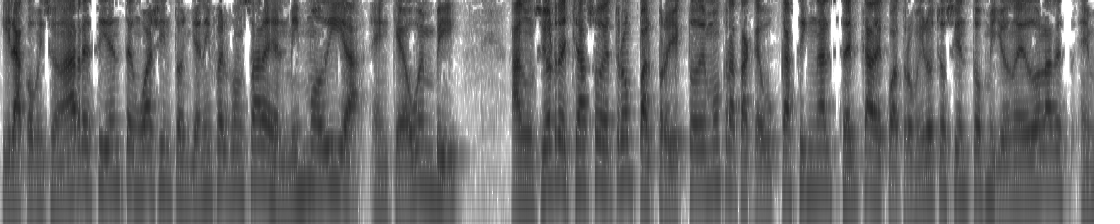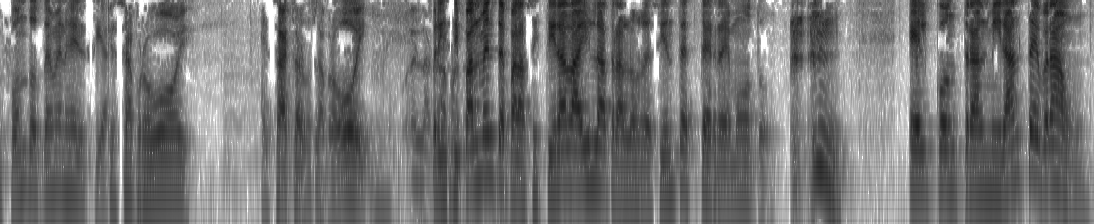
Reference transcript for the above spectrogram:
y la comisionada residente en Washington, Jennifer González, el mismo día en que OMB anunció el rechazo de Trump al proyecto demócrata que busca asignar cerca de 4.800 millones de dólares en fondos de emergencia. Que se aprobó hoy. Exacto, se aprobó hoy. Principalmente para asistir a la isla tras los recientes terremotos. el contraalmirante Brown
